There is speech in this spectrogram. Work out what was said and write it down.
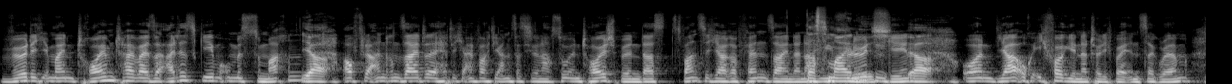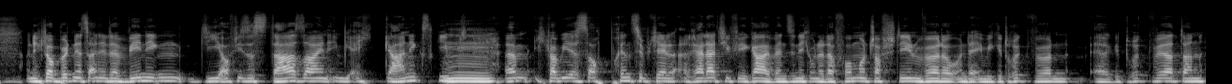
würde ich in meinen Träumen teilweise alles geben, um es zu machen. Ja. Auf der anderen Seite hätte ich einfach die Angst, dass ich danach so enttäuscht bin, dass 20 Jahre Fan sein danach Das flöten ich, gehen. ja. Und ja, auch ich folge ihr natürlich bei Instagram. Und ich glaube, Britney ist eine der wenigen, die auf dieses Star-Sein irgendwie echt gar nichts gibt. Mhm. Ähm, ich glaube, ihr ist es auch prinzipiell relativ egal. Wenn sie nicht unter der Vormundschaft stehen würde und da irgendwie gedrückt, würden, äh, gedrückt wird, dann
